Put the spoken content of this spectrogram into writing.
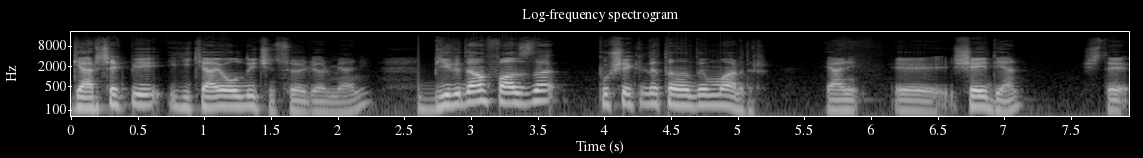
Gerçek bir hikaye olduğu için söylüyorum yani. Birden fazla bu şekilde tanıdığım vardır. Yani e, şey diyen işte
